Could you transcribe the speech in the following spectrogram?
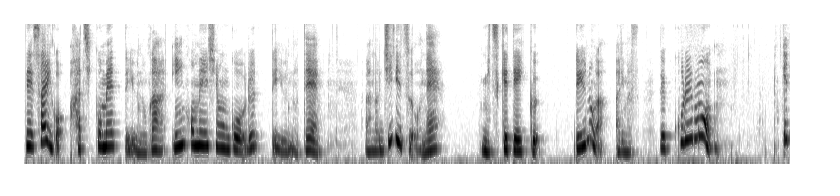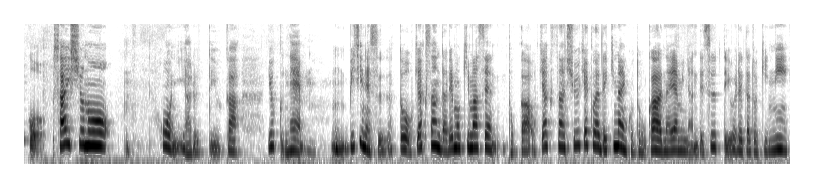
で最後8個目っていうのがインフォメーションゴールっていうのであの事実をね見つけていくっていうのがあります。でこれも結構最初の方にやるっていうかよくね、うん、ビジネスだとお客さん誰も来ませんとかお客さん集客ができないことが悩みなんですって言われた時に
